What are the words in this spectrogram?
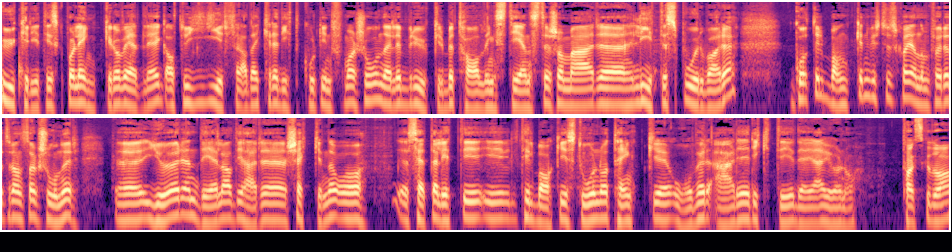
ukritisk på lenker og vedlegg, at du gir fra deg kredittkortinformasjon eller bruker betalingstjenester som er lite sporbare. Gå til banken hvis du skal gjennomføre transaksjoner. Gjør en del av de her sjekkene. og Sett deg litt i, i, tilbake i stolen og tenk over er det riktig det jeg gjør nå. Takk skal du ha,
